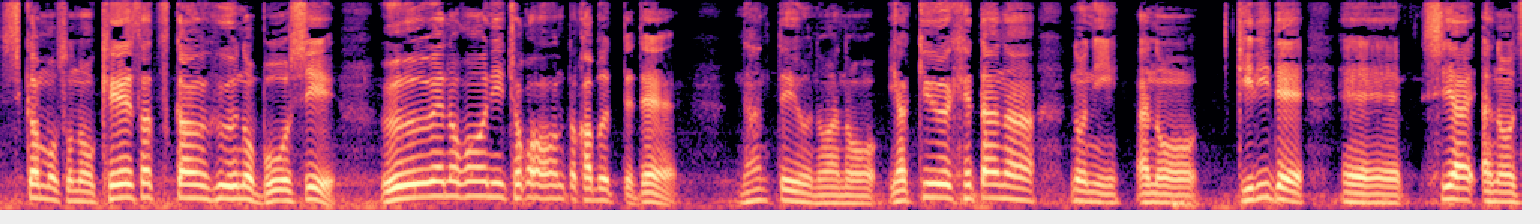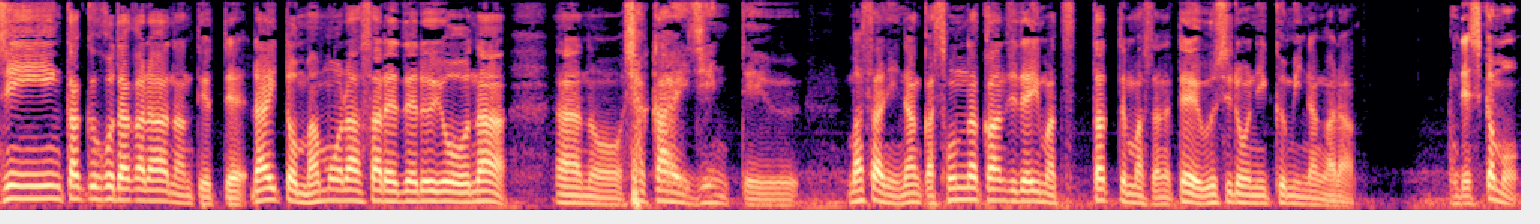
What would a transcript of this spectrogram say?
しかもその警察官風の帽子、上の方にちょこんと被ってて、なんていうの、あの、野球下手なのに、あの、ギリで、えー、試合、あの、人員確保だからなんて言って、ライト守らされてるような、あの、社会人っていう、まさになんかそんな感じで今突っ立ってましたね。手後ろに組みながら。で、しかも、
